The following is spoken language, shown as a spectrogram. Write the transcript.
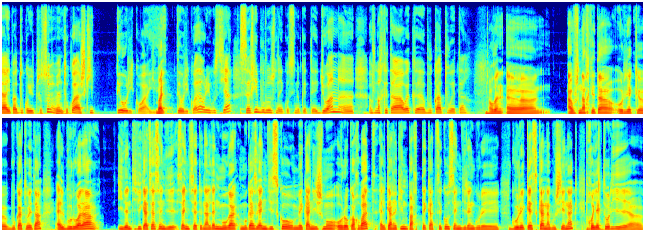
aipatuko dituzu, mementuko aski teorikoa. Bai. Teorikoa da hori guztia. Zerri buruz nahiko zinukete joan, uh, hausnarketa hauek eh, bukatu eta... Horten, uh, hausnarketa horiek uh, bukatu eta helburua da identifikatzea zein zaten alden muga, mugaz gaindizko mekanismo orokor bat, elkarrekin partekatzeko zein diren gure, gure kezka nagusienak. Proiektu hori uh,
